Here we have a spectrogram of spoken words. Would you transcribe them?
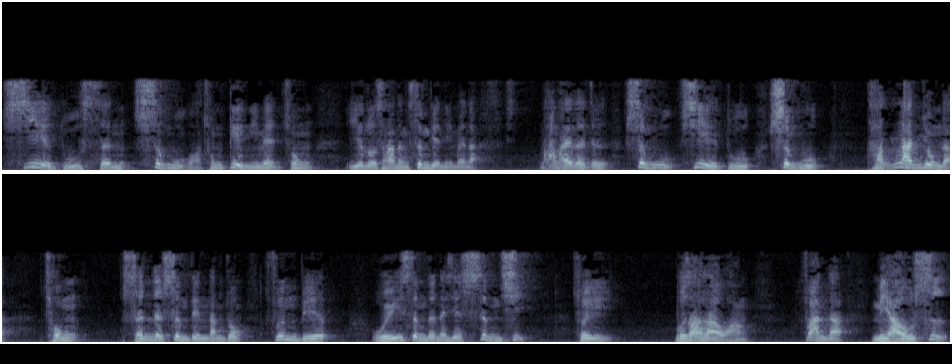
亵渎神圣物啊？从殿里面，从耶路撒冷圣殿里面呢拿来的这圣物，亵渎圣物，他滥用了从神的圣殿当中分别为圣的那些圣器，所以伯沙王犯了藐视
